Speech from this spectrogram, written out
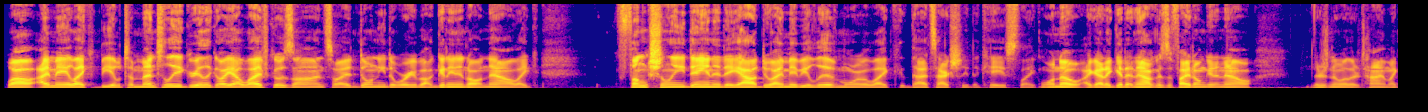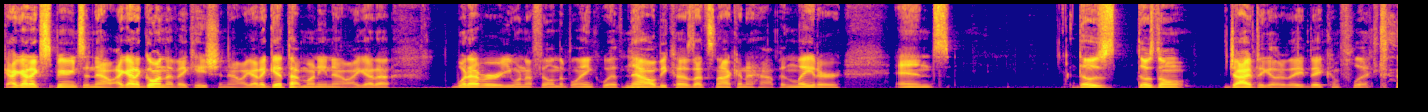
while i may like be able to mentally agree like oh yeah life goes on so i don't need to worry about getting it all now like functionally day in and day out do i maybe live more like that's actually the case? Like well no i gotta get it now because if i don't get it now there's no other time. Like i gotta experience it now. I gotta go on that vacation now. I gotta get that money now. I gotta whatever you want to fill in the blank with now because that's not gonna happen later. And those those don't jive together. They they conflict.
